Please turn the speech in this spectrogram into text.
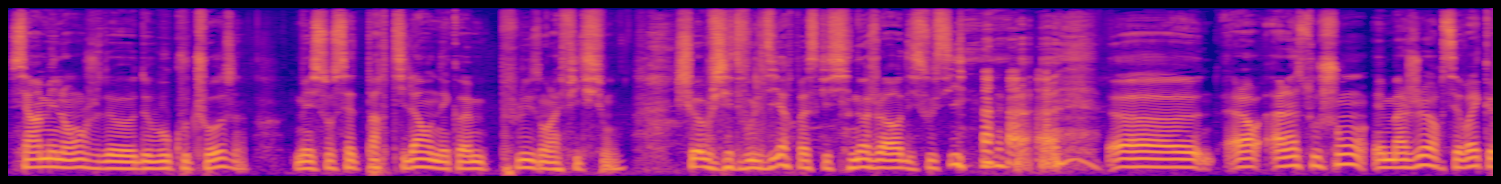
C'est un mélange de, de beaucoup de choses. Mais sur cette partie-là, on est quand même plus dans la fiction. Je suis obligé de vous le dire parce que sinon, je vais avoir des soucis. Euh, alors, Alain Souchon est majeur. C'est vrai que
